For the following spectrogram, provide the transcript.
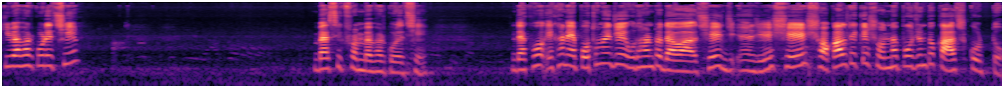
কি ব্যবহার করেছি? বেসিক ফর্ম ব্যবহার করেছি। দেখো, এখানে প্রথমে যে উদাহরণটা দেওয়া আছে, যে- সে সকাল থেকে সন্ধ্যা পর্যন্ত কাজ করত।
